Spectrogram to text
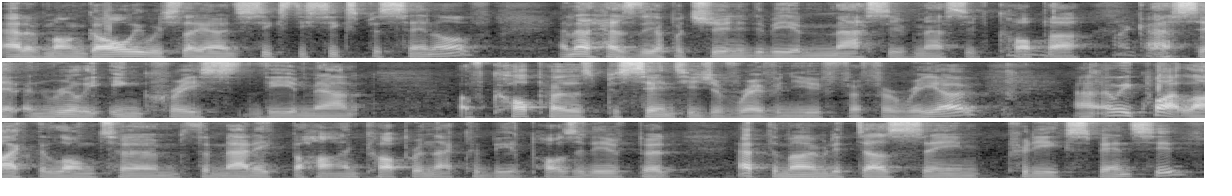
out of Mongolia, which they own 66% of and that has the opportunity to be a massive, massive copper mm, okay. asset and really increase the amount of copper's percentage of revenue for, for Rio. Uh, and we quite like the long term thematic behind copper, and that could be a positive, but at the moment it does seem pretty expensive,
